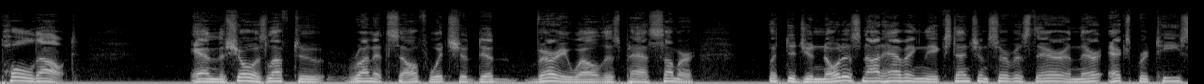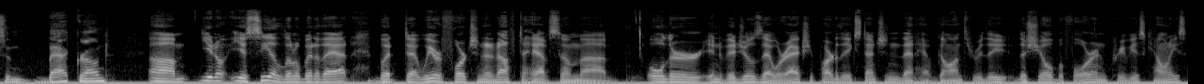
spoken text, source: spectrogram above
pulled out. And the show is left to run itself, which it did very well this past summer. But did you notice not having the extension service there and their expertise and background? Um, you know, you see a little bit of that, but uh, we were fortunate enough to have some uh, older individuals that were actually part of the extension that have gone through the, the show before in previous counties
